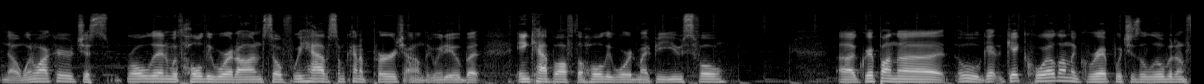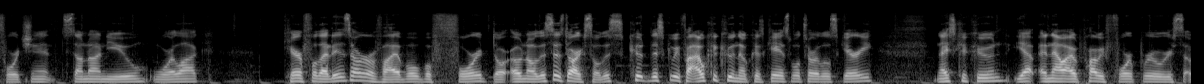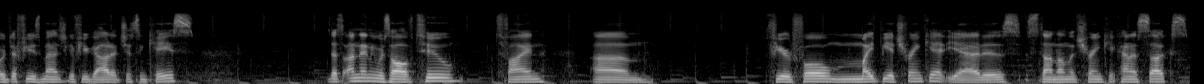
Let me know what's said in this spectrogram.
No, Windwalker just rolled in with Holy Word on. So if we have some kind of purge, I don't think we do, but incap off the Holy Word might be useful. Uh, grip on the... Oh, get, get coiled on the grip, which is a little bit unfortunate. Stunned on you, Warlock. Careful, that is our revival before Dark... Oh, no, this is Dark Soul. This could this could be fine. I would Cocoon, though, because Chaos Bolts are a little scary. Nice Cocoon. Yep, and now I would probably Fort Brew or, Diffuse Magic if you got it, just in case. That's Unending Resolve, too. It's fine. Um, Feared Foe might be a Trinket. Yeah, it is. Stun on the Trinket kind of sucks.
